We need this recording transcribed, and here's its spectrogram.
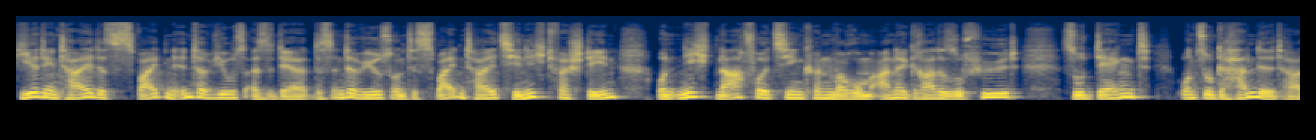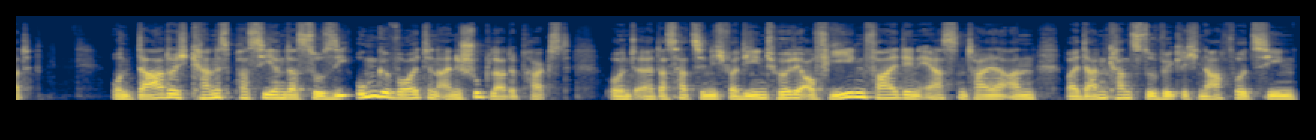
hier den Teil des zweiten Interviews, also der des Interviews und des zweiten Teils hier nicht verstehen und nicht nachvollziehen können, warum Anne gerade so fühlt, so denkt und so gehandelt hat. Und dadurch kann es passieren, dass du sie ungewollt in eine Schublade packst. Und äh, das hat sie nicht verdient. Hör dir auf jeden Fall den ersten Teil an, weil dann kannst du wirklich nachvollziehen,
